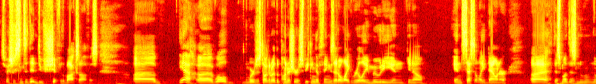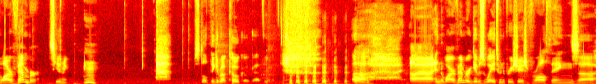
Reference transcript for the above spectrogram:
especially since it didn't do shit for the box office. Uh, yeah. Uh, well, we're just talking about the Punisher. Speaking of things that are like really moody and you know incessantly downer, uh, this month is Noirvember. Excuse me. Still thinking about Coco. God damn it. uh, uh, and Noirvember gives way to an appreciation for all things, uh,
